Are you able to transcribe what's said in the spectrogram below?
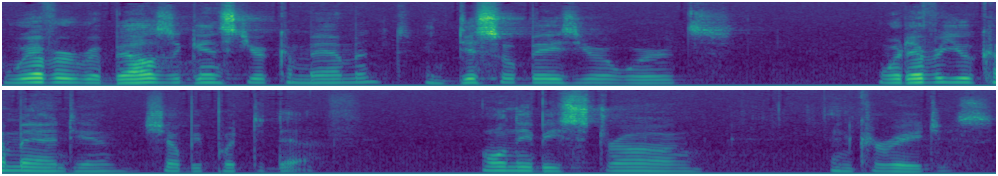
Whoever rebels against your commandment and disobeys your words, whatever you command him shall be put to death. Only be strong and courageous.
